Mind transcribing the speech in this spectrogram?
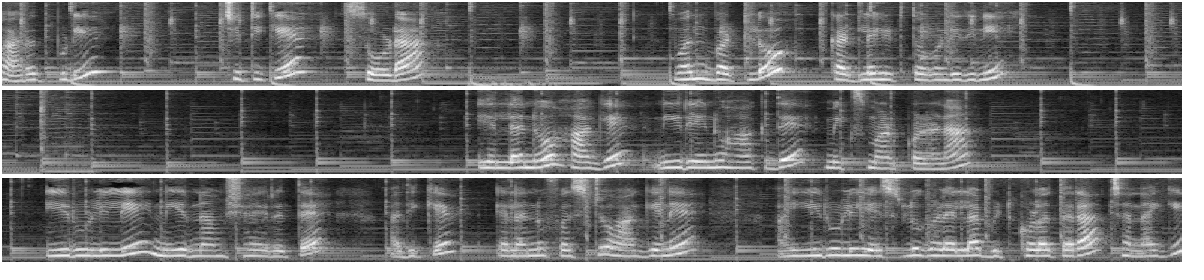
ಖಾರದ ಪುಡಿ, ಚಿಟಿಕೆ, ಸೋಡಾ, ಒಂದು ಬಟ್ಲು ಕಡಲೆ ಹಿಟ್ಟು ತೊಗೊಂಡಿದ್ದೀನಿ. ಎಲ್ಲನೂ ಹಾಗೆ ನೀರೇನು ಹಾಕದೆ ಮಿಕ್ಸ್ ಮಾಡ್ಕೊಳ್ಳೋಣ. ಈರುಳ್ಳಿಲಿ ನೀರಿನಾಂಶ ಇರುತ್ತೆ. ಅದಕ್ಕೆ ಎಲ್ಲನೂ ಫಸ್ಟು ಹಾಗೆಯೇ ಆ ಈರುಳ್ಳಿ ಎಸ್ಲುಗಳೆಲ್ಲ ಬಿಟ್ಕೊಳ್ಳೋ ಥರ ಚೆನ್ನಾಗಿ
